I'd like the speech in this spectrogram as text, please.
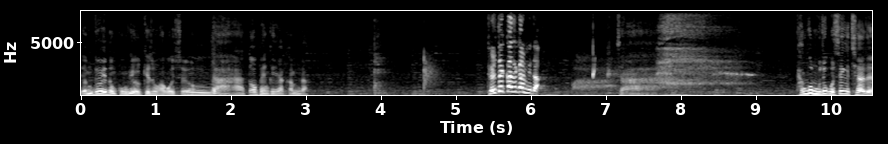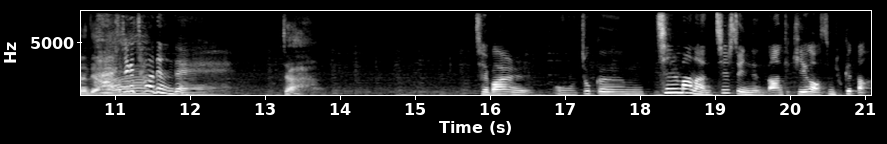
염두에 둔 공격을 계속 하고 있어요. 음. 자, 또 뱅크샷 갑니다. 될 때까지 갑니다. 자. 당구는 무조건 세게 쳐야 되는데. 아, 아. 세게 쳐야 되는데. 자. 제발 어, 조금 칠만한 칠 수 있는 나한테 기회가 왔으면 좋겠다.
